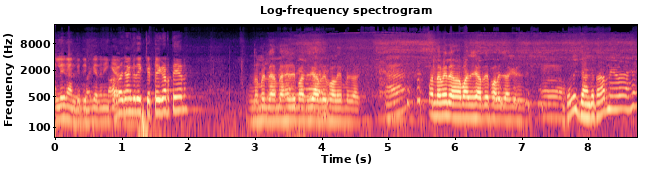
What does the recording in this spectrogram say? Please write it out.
ਹਲੇ ਰੰਗ ਦੇ ਵੀ ਕਿਤੇ ਨਹੀਂ ਆਹ ਕਿਹਾ ਜੰਗ ਦੇ ਚਿੱਟੇ ਕਰਤੇ ਹਨ। ਨਵੇਂ ਲਿਆ ਮੈਂ ਹਜੇ 5000 ਦੇ ਫਾਲੇ ਮੈਂ ਜਾ ਕੇ। ਹਾਂ? ਮੈਂ ਨਵੇਂ ਲਿਆਵਾਂ 5000 ਦੇ ਫਾਲੇ ਜਾ ਕੇ ਹਜੇ। ਉਹਨੇ ਜੰਗ ਤਾਰਨੇ ਵਾਲਾ ਇਹ।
